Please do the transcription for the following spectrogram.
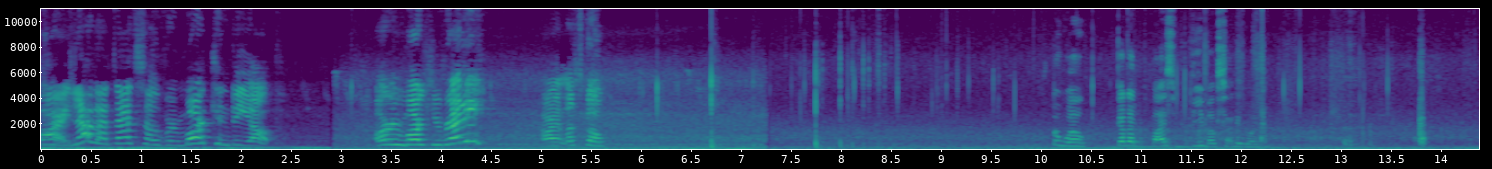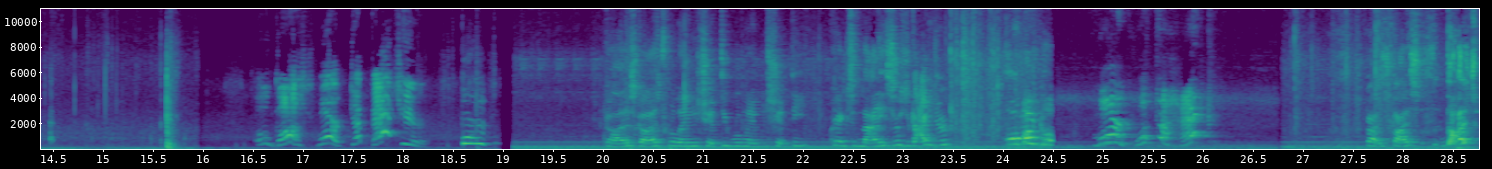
All right, now that that's over, Mark can be up. You ready? All right, let's go. Oh well, gotta buy some V-Bucks anyway. Oh gosh, Mark, get back here. Mark! Guys, guys, we're landing shifty, we're landing shifty. Crank some 90s, there's a guy here. Oh my god! Mark, what the heck? Guys, guys, guys!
